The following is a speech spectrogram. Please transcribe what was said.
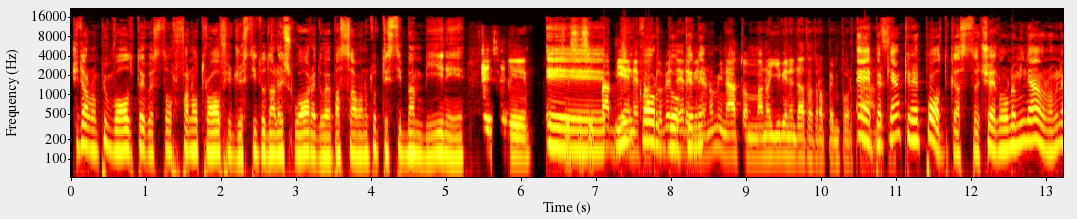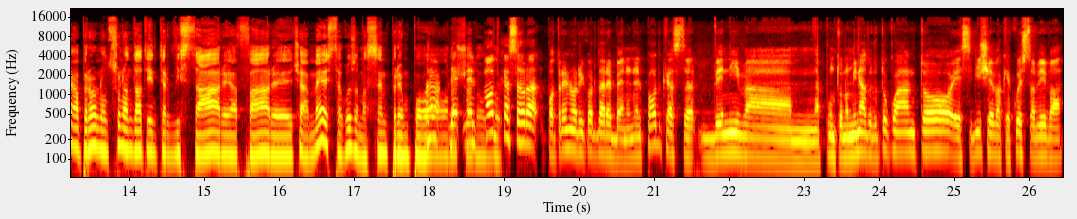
citavano più volte questo orfanotrofio gestito dalle suore dove passavano tutti sti bambini Sì, sì. E Sì, sì, sì, qua viene fatto vedere, che viene ne- nominato, ma non gli viene data troppa importanza. Eh, perché anche nel podcast, cioè, lo nominavano, nominavano, però non sono andati a intervistare, a fare, cioè, a me sta cosa mi ha sempre un po' Ah, ne- lasciato... nel podcast ora potrei non ricordare bene nel podcast veniva mh, appunto nominato tutto quanto e si diceva che questo aveva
